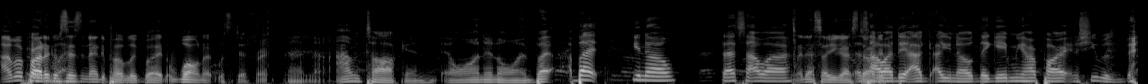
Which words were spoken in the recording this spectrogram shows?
I'm a product of Cincinnati Public, but Walnut was different. I know. I'm talking on and on, but but you know, that's how I that's how you got that's started. how I did. I, I you know they gave me her part, and she was very,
